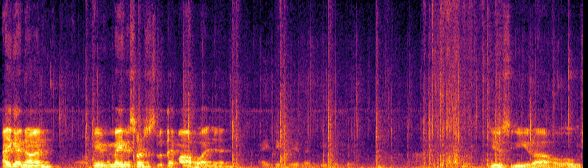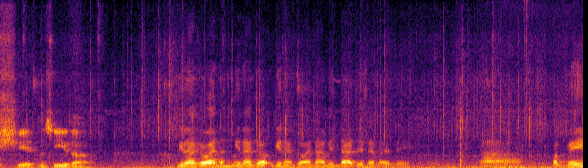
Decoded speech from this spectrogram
Ay ganon. Oo, May, may resources ba tayo makakuha dyan? Ay, hindi ko yun, hindi ko sure. Yun, sinira ako. Oh shit, nasira. Ginagawa, na, ginagawa, ginagawa namin dati sa ano eh. Ah, pag may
